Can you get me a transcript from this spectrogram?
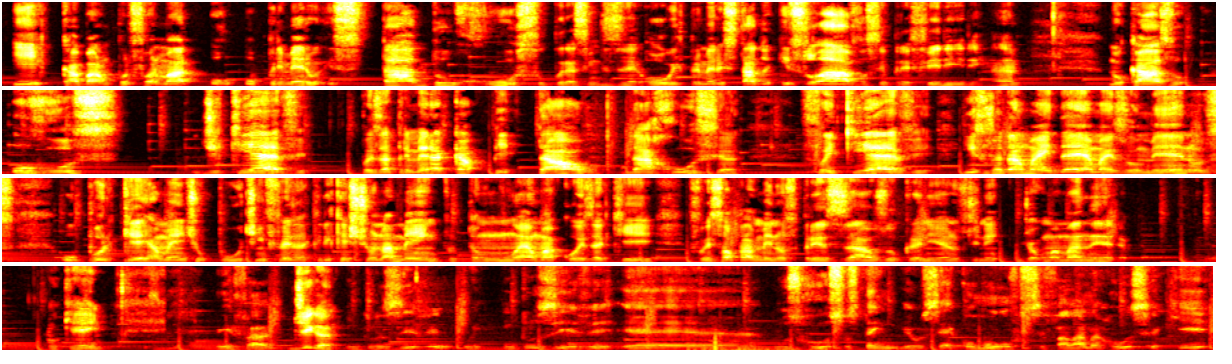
e acabaram por formar o, o, primeiro Estado russo, por assim dizer, ou o primeiro Estado eslavo, se preferirem. Né? No caso, o Rus de Kiev, pois a primeira capital da Rússia foi Kiev. Isso já dá uma ideia, mais ou menos, o porquê realmente o Putin fez aquele questionamento. Então não é uma coisa que foi só para menosprezar os ucranianos de, de alguma maneira. Ok? Ei, Fábio. Diga. Inclusive, inclusive é, os russos têm. É comum se falar na Rússia que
